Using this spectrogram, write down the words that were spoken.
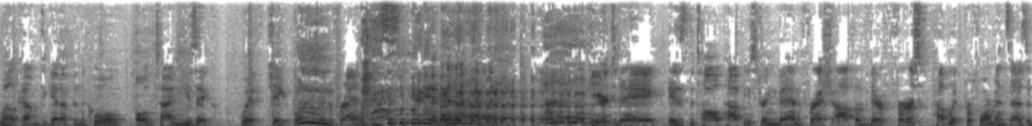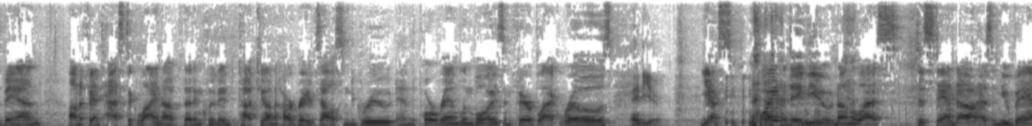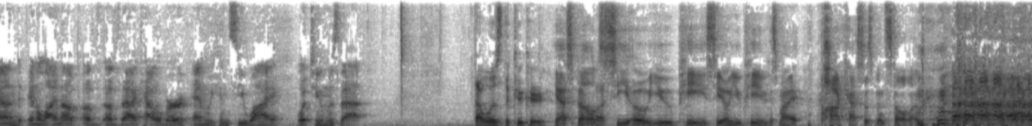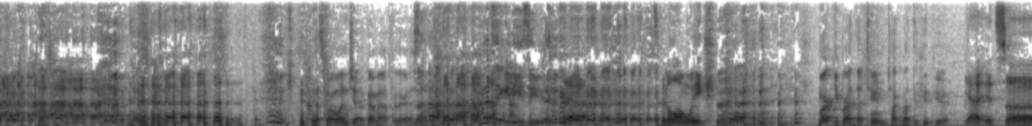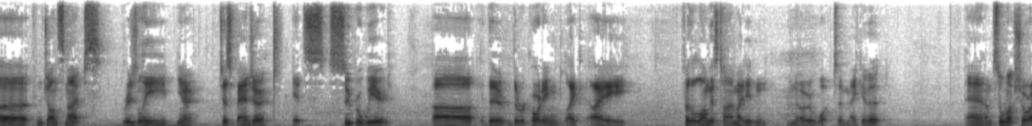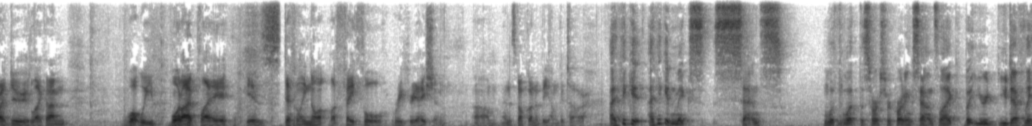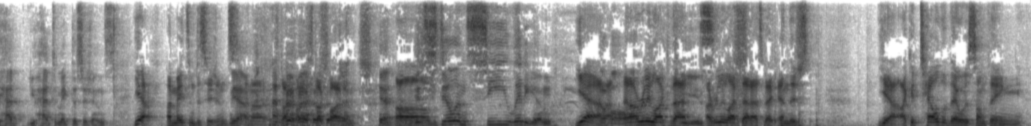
Welcome to Get Up in the Cool Old Time Music with Jake Blount and friends. Here today is the Tall Poppy String Band, fresh off of their first public performance as a band on a fantastic lineup that included Tatiana Hargreaves, Allison DeGroot, and the Po' Ramblin' Boys and Fair Black Rose. And you. Yes, quite a debut nonetheless. To stand out as a new band in a lineup of, of that caliber, and we can see why. What tune was that? That was the cuckoo. Yeah, spelled C O U P C O U P because my podcast has been stolen. That's my one joke. I'm out for the rest. I'm gonna take it easy. It's been a long week. Mark, you brought that tune. Talk about the cuckoo. Yeah, it's uh, from John Snipes. Originally, you know, just banjo. It's super weird. Uh, the the recording, like I, for the longest time, I didn't know what to make of it, and I'm still not sure I do. Like I'm, what we what I play is definitely not a faithful recreation, um, and it's not going to be on guitar. I think it. I think it makes sense with what the source recording sounds like, but you you definitely had you had to make decisions. Yeah, I made some decisions, Yeah. and I stuck, I stuck by them. Yeah, it's still in C Lydian. Yeah, and I really liked that. keys. I really liked that aspect, and there's, yeah, I could tell that there was something.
